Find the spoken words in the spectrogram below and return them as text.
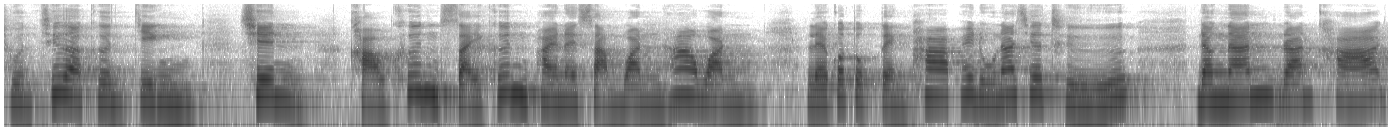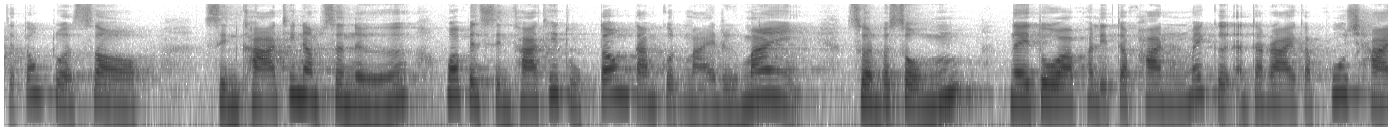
ชวนเชื่อเกินจริง เช่น ขาวขึ้นใสขึ้นภายใน 3 วัน 5 วัน แล้วก็ตกแต่งภาพให้ดูน่าเชื่อถือ ดังนั้นร้านค้าจะต้องตรวจสอบ สินค้าที่นำเสนอว่าเป็นสินค้าที่ถูกต้องตามกฎหมายหรือไม่ ส่วนผสม ในตัวผลิตภัณฑ์ไม่เกิดอันตรายกับผู้ใช้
